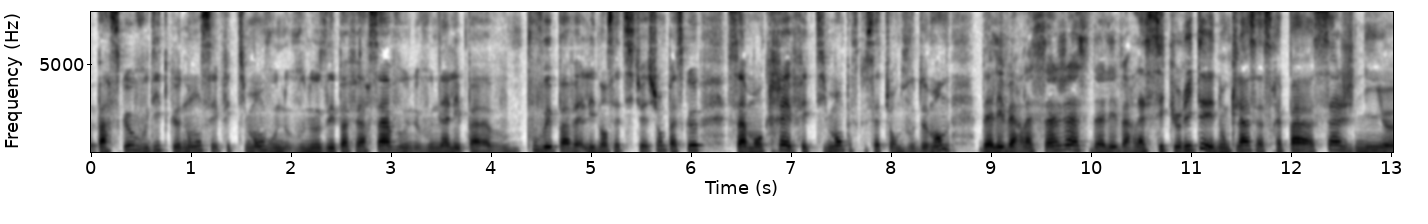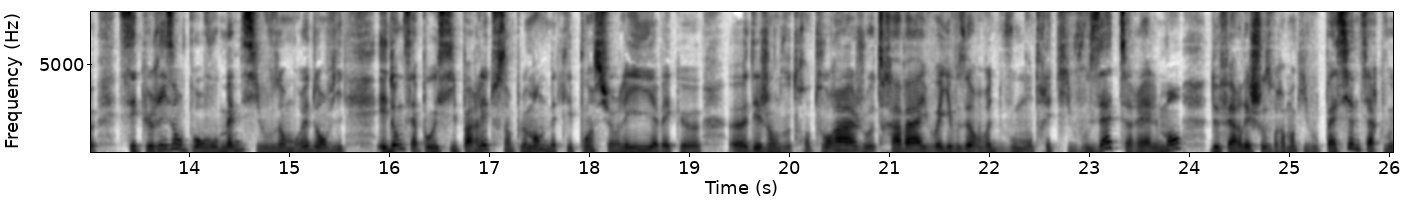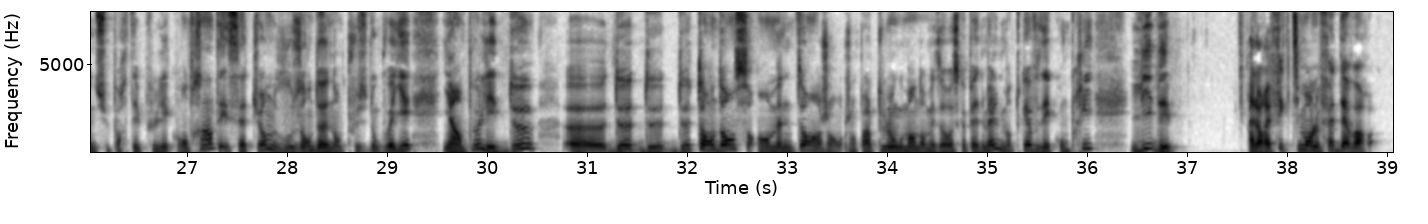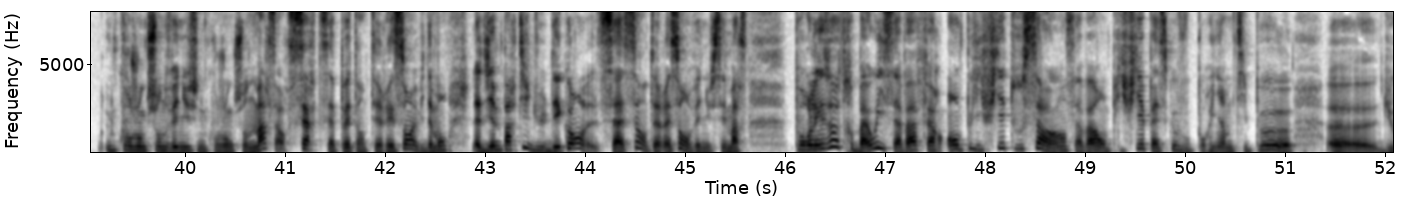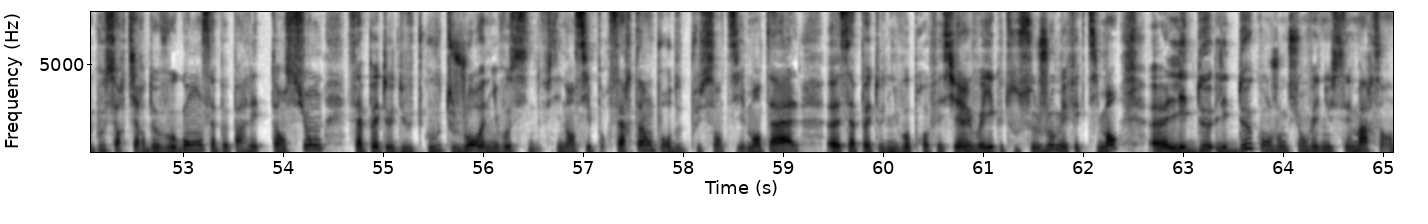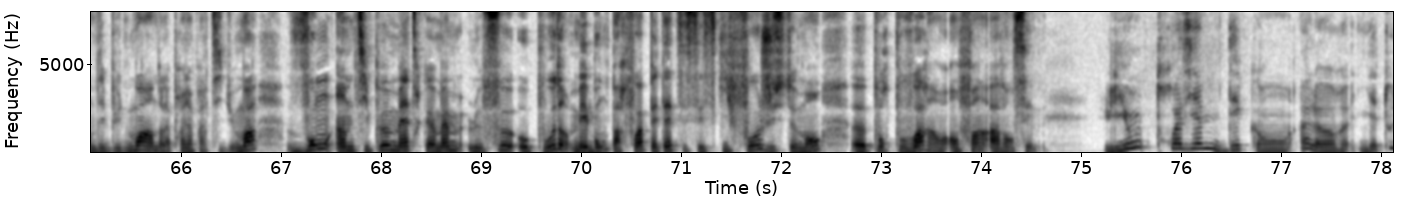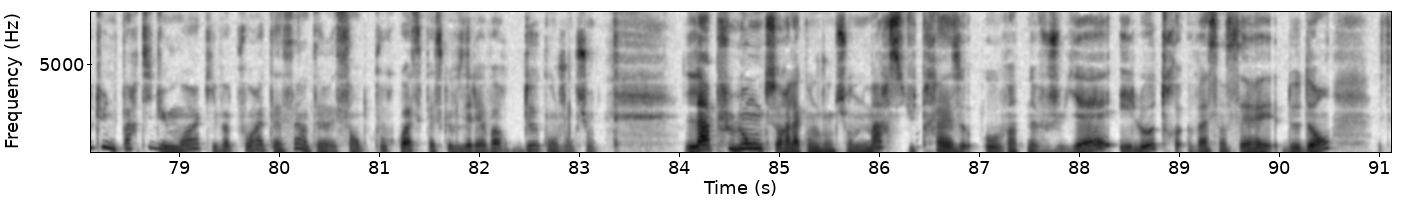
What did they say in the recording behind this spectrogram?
parce que vous dites que non c'est effectivement vous, vous n'osez pas faire ça vous, vous n'allez pas vous pouvez pas aller dans cette situation parce que ça manquerait effectivement parce que Saturne vous demande d'aller vers la sagesse d'aller vers la sécurité. Et donc là ça serait pas sage ni sécurisant pour vous même si vous en mourrez d'envie. Et donc ça peut aussi parler tout simplement de mettre les points sur les i avec des gens de votre entourage au travail. Vous voyez vous avez envie de vous montrer qui vous êtes réellement, de faire des choses vraiment qui vous passionnent, c'est-à-dire que vous ne supportez plus les contraintes et Saturne vous en donne en plus. Donc vous voyez, il y a un peu les deux, euh, tendances en même temps. J'en parle plus longuement dans mes horoscopes annuels, mais en tout cas, vous avez compris l'idée. Alors effectivement, le fait d'avoir une conjonction de Vénus, une conjonction de Mars. Alors certes, ça peut être intéressant, évidemment. La deuxième partie du décan, c'est assez intéressant, Vénus et Mars. Pour les autres, bah oui, ça va faire amplifier tout ça. Hein. Ça va amplifier parce que vous pourriez un petit peu, euh, euh, du coup, sortir de vos gonds. Ça peut parler de tension. Ça peut être, du coup, toujours au niveau financier pour certains, pour d'autres plus sentimental. Euh, ça peut être au niveau professionnel. Vous voyez que tout se joue, mais effectivement, les, deux, les deux conjonctions Vénus et Mars en début de mois, hein, dans la première partie du mois, vont un petit peu mettre quand même le feu aux poudres, mais bon, parfois peut-être c'est ce qu'il faut justement euh, pour pouvoir enfin avancer. Lyon, troisième décan. Alors, il y a toute une partie du mois qui va pouvoir être assez intéressante. Pourquoi? C'est parce que vous allez avoir deux conjonctions. La plus longue sera la conjonction de Mars du 13 au 29 juillet et l'autre va s'insérer dedans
